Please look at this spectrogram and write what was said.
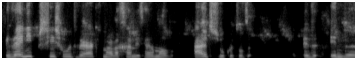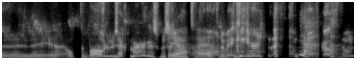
ik weet niet precies hoe het werkt, maar we gaan dit helemaal uitzoeken tot in de, op de bodem, zeg maar. Dus misschien Ja, moeten we volgende week hier een podcast doen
